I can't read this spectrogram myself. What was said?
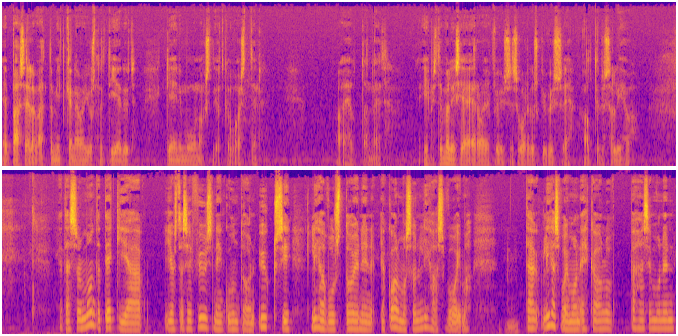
epäselvä, että mitkä ne on just ne tietyt geenimuunnokset, jotka voi sitten aiheuttaa näitä ihmisten välisiä eroja fyysisessä suorituskyvyssä ja alttiudessa lihoa. Ja tässä on monta tekijää, josta se fyysinen kunto on yksi, lihavuus toinen ja kolmas on lihasvoima. Mm. Tämä lihasvoima on ehkä ollut vähän semmoinen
